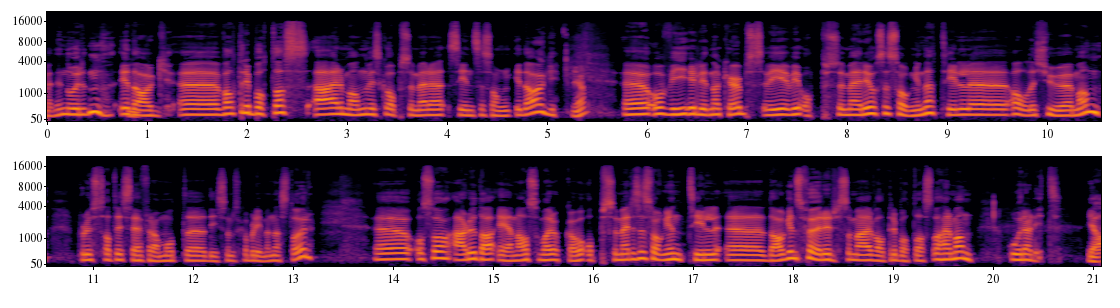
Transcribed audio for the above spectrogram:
men i Norden Mm. i dag. Eh, Valtteri Bottas er mannen vi skal oppsummere sin sesong i dag. Ja. Eh, og vi i Lyden av Curbs vi, vi oppsummerer jo sesongene til eh, alle 20 mann, pluss at vi ser fram mot de som skal bli med neste år. Og så er du da en av oss som har oppgave å oppsummere sesongen til dagens fører, som er Valtteri Bottas. Og Herman, ordet er ditt. Ja,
